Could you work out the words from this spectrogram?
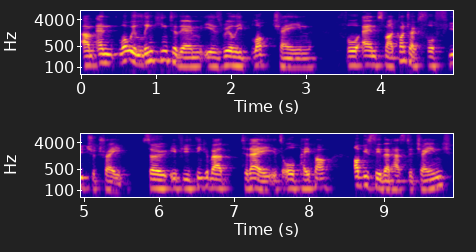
Um, and what we're linking to them is really blockchain for and smart contracts for future trade. So if you think about today, it's all paper. Obviously, that has to change.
